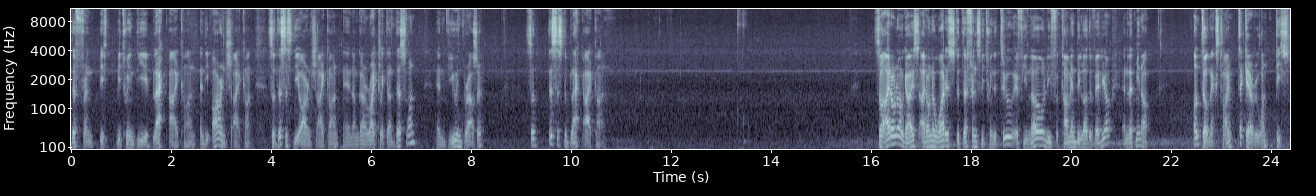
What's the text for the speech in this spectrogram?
different be between the black icon and the orange icon. So this is the orange icon and I'm going to right click on this one and view in browser. So this is the black icon. So I don't know guys, I don't know what is the difference between the two. If you know, leave a comment below the video and let me know. Until next time, take care everyone, peace.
